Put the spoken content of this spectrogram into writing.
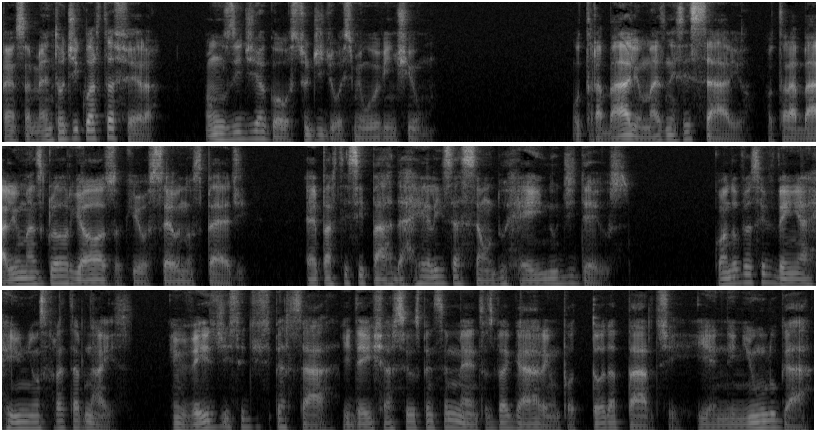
Pensamento de quarta-feira, 11 de agosto de 2021. O trabalho mais necessário, o trabalho mais glorioso que o céu nos pede, é participar da realização do reino de Deus. Quando você vem a reuniões fraternais, em vez de se dispersar e deixar seus pensamentos vagarem por toda parte e em nenhum lugar,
